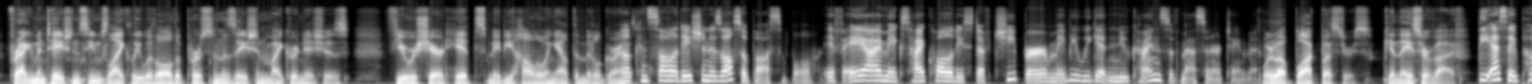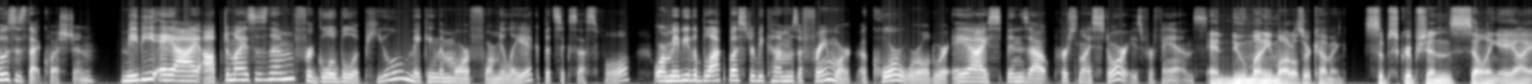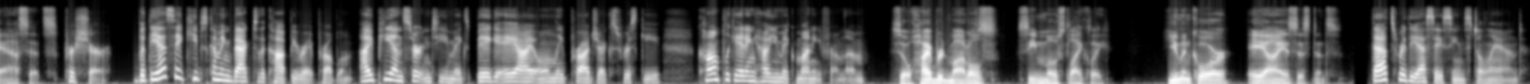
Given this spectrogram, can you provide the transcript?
Fragmentation seems likely with all the personalization micro-niches. Fewer shared hits, maybe hollowing out the middle ground. Well, consolidation is also possible. If AI makes high-quality stuff cheaper, maybe we get new kinds of mass entertainment. What about blockbusters? Can they survive? The essay poses that question. Maybe AI optimizes them for global appeal, making them more formulaic but successful. Or maybe the blockbuster becomes a framework, a core world where AI spins out personalized stories for fans. And new money models are coming. Subscriptions, selling AI assets. For sure. But the essay keeps coming back to the copyright problem. IP uncertainty makes big AI-only projects risky, complicating how you make money from them. So hybrid models seem most likely. Human core, AI assistance. That's where the essay seems to land.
